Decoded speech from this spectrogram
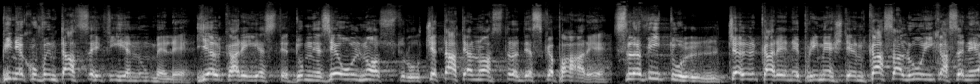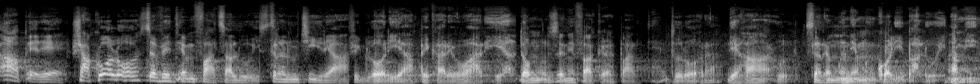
Binecuvântat să fie numele. El care este Dumnezeul nostru, cetatea noastră de scăpare, slăvitul, Cel care ne primește în casa Lui ca să ne apere. Și acolo să vedem fața Lui, strălucirea și gloria pe care o are El. Domnul să ne facă parte tuturora de harul, să rămânem în coliba Lui. Amin.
